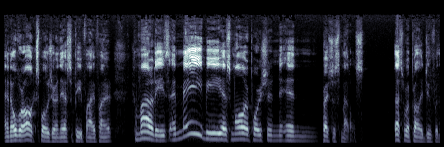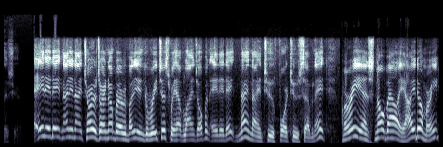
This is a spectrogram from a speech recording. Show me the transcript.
and overall exposure in the S&P 500, commodities, and maybe a smaller portion in precious metals. That's what I'll probably do for this year. 888-99 chart is our number, everybody. You can reach us. We have lines open, 888-992-4278. Marie in Snow Valley. How you doing, Marie?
